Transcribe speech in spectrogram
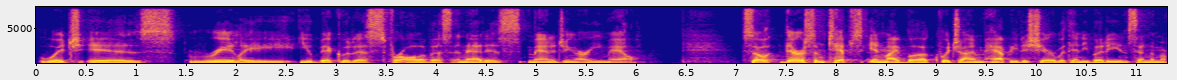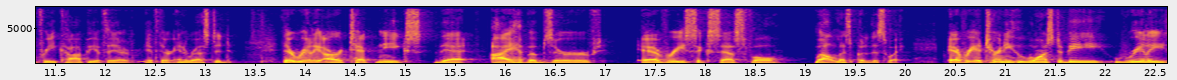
which is really ubiquitous for all of us, and that is managing our email. So there are some tips in my book, which I'm happy to share with anybody and send them a free copy if they're if they're interested. There really are techniques that I have observed every successful, well, let's put it this way. Every attorney who wants to be really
